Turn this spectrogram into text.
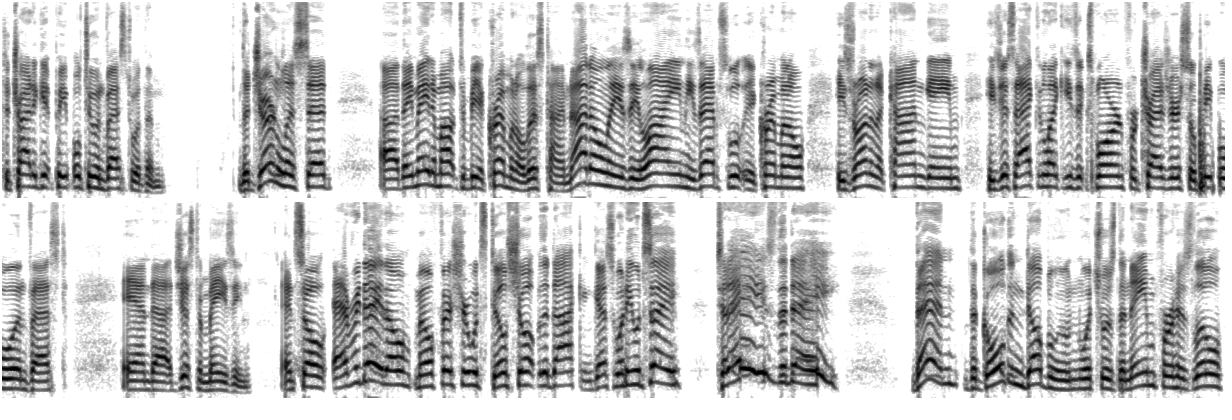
to try to get people to invest with him. The journalist said uh, they made him out to be a criminal this time. Not only is he lying, he's absolutely a criminal. He's running a con game. He's just acting like he's exploring for treasure so people will invest. And uh, just amazing. And so every day, though, Mel Fisher would still show up at the dock, and guess what he would say? Today's the day. Then the Golden Doubloon, which was the name for his little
